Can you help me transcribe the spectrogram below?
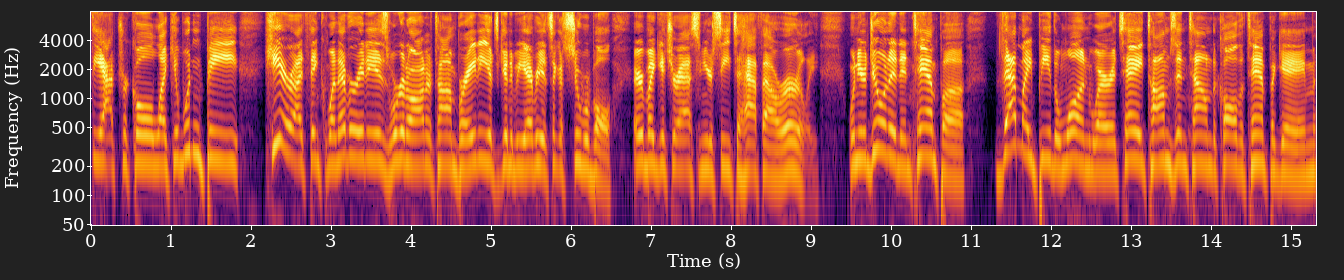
theatrical. Like it wouldn't be here. I think whenever it is, we're going to honor Tom Brady. It's going to be every. It's like a Super Bowl. Everybody get your ass in your seats a half hour early. When you're doing it in Tampa, that might be the one where it's hey, Tom's in town to call the Tampa game.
